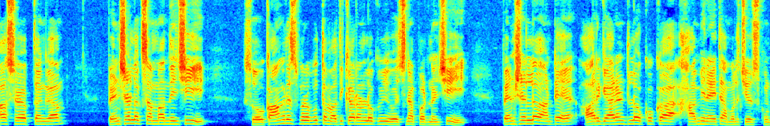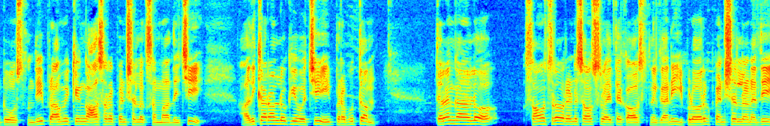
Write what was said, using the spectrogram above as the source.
రాష్ట్ర వ్యాప్తంగా పెన్షన్లకు సంబంధించి సో కాంగ్రెస్ ప్రభుత్వం అధికారంలోకి వచ్చినప్పటి నుంచి పెన్షన్లు అంటే ఆరు గ్యారెంటీలో ఒక్కొక్క హామీని అయితే అమలు చేసుకుంటూ వస్తుంది. ప్రాముఖ్యంగా ఆసరా పెన్షన్లకు సంబంధించి అధికారంలోకి వచ్చి ప్రభుత్వం తెలంగాణలో సంవత్సరం రెండు సంవత్సరాలు అయితే కావస్తుంది కానీ ఇప్పటివరకు పెన్షన్లు అనేది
